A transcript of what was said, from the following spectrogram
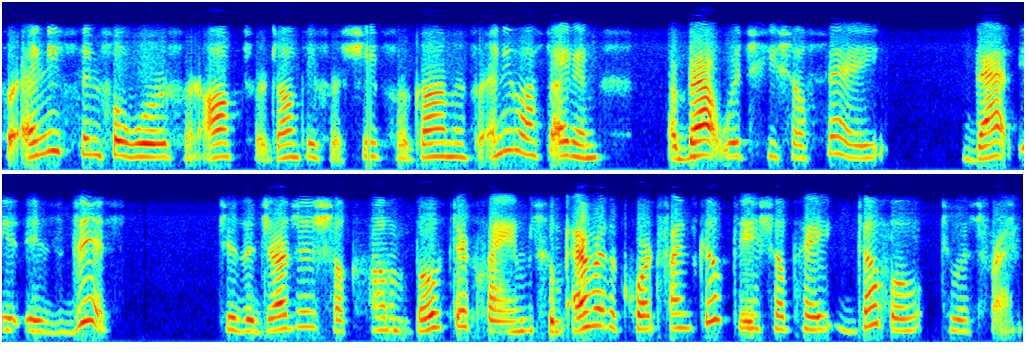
For any sinful word, for an ox, for a donkey, for a sheep, for a garment, for any lost item, about which he shall say that it is this, to the judges shall come both their claims. Whomever the court finds guilty shall pay double to his friend.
